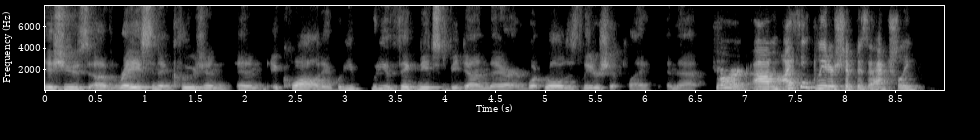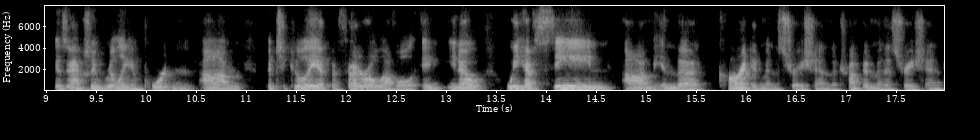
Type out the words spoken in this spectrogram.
issues of race and inclusion and equality. What do you what do you think needs to be done there, and what role does leadership play in that? Sure, um, I think leadership is actually is actually really important, um, particularly at the federal level. And you know, we have seen um, in the current administration, the Trump administration,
